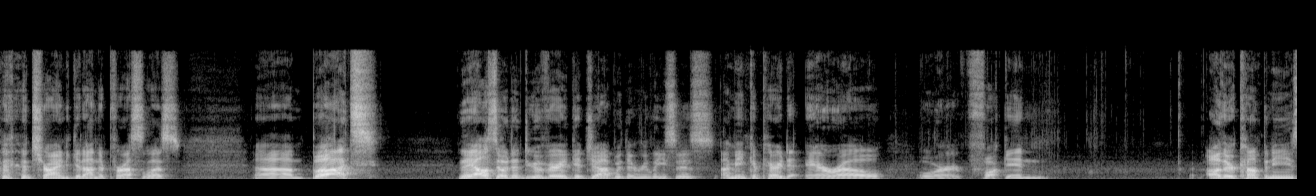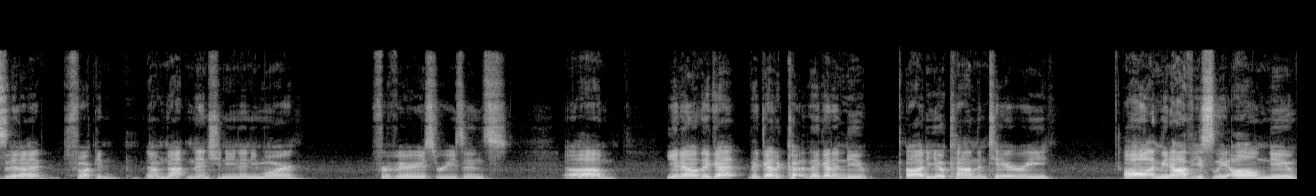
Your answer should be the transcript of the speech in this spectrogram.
trying to get on their press list. Um, but they also didn't do a very good job with their releases. I mean, compared to Arrow or fucking other companies that I fucking I'm not mentioning anymore for various reasons. Um, you know, they got they got a they got a new audio commentary. All I mean, obviously all new.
